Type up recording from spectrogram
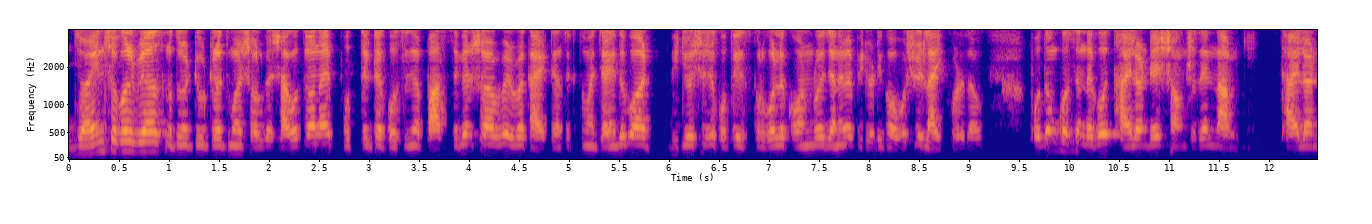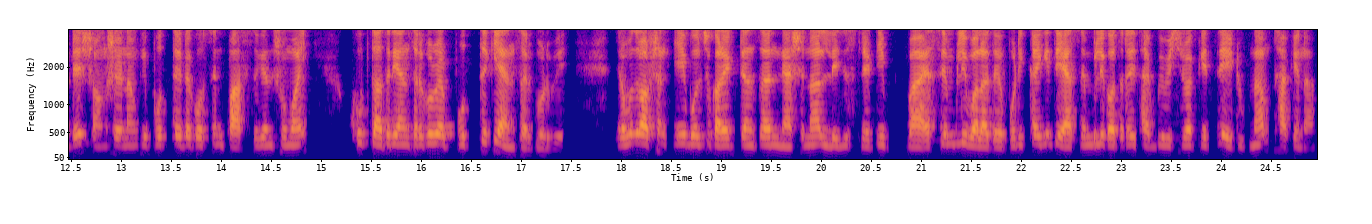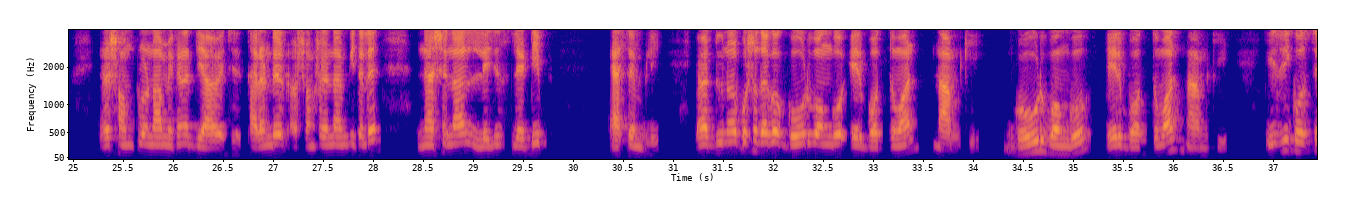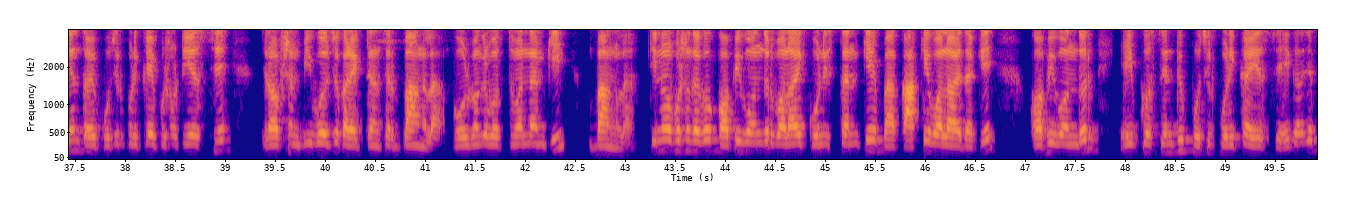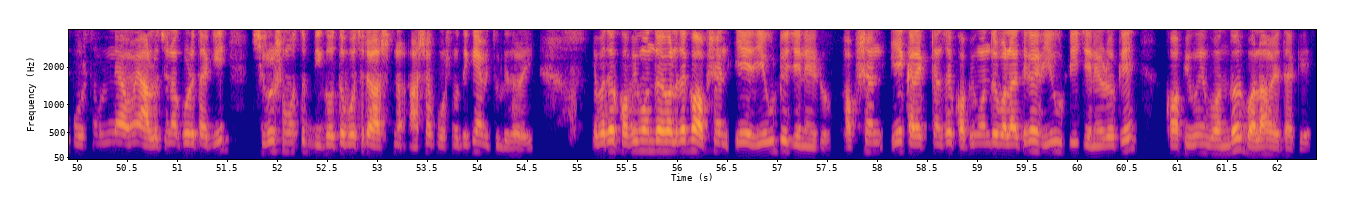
Join সকল বিরাজ নতুন টিউটোরিয়াল তোমার সকলকে স্বাগত জানাই। প্রত্যেকটা কোশ্চেন পাঁচ সেকেন্ড সময় হবে, এবার কারেক্ট অ্যান্সার তোমার জানিয়ে দেবো। আর ভিডিও শেষে কত স্কোর করলে কমেন্ট করে জানাবে ভিডিওটিকে অবশ্যই লাইক করে দাও। প্রথম কোশ্চেন দেখো, থাইল্যান্ডের সংসদের নাম কি? থাইল্যান্ডের সংসদের নাম কি? প্রত্যেকটা কোশ্চেন পাঁচ সেকেন্ড সময় খুব তাড়াতাড়ি অ্যান্সার করবে আর প্রত্যেকে অ্যান্সার করবে। এর মধ্যে অপশন এ বলছো কারেক্ট অ্যান্সার ন্যাশনাল লেজিসলেটিভ বা অ্যাসেম্বলি বলা থাকে। পরীক্ষায় কিন্তু অ্যাসেম্বলি কথাটাই থাকবে বেশিরভাগ ক্ষেত্রে এইটুক নাম থাকে না। এটা সম্পূর্ণ নাম এখানে দেওয়া হয়েছে। থাইল্যান্ডের সংসদের নাম কি তাহলে? ন্যাশনাল লেজিসলেটিভ অ্যাসেম্বলি এবার দু নম্বর প্রশ্ন দেখো, গৌড়বঙ্গ এর বর্তমান নাম কি? গৌড়বঙ্গ এর বর্তমান নাম কি? ইজি কোশ্চেন তবে প্রচুর পরীক্ষায় প্রশ্নটি এসছে। যারা অপশন বি বলছো কারেক্ট অ্যান্সার বাংলা। গৌড়বঙ্গের বর্তমান নাম কি? বাংলা। তিন নম্বর প্রশ্ন দেখো কপি বন্দর বলা হয় কোন স্থানকে বা কাকে বলা হয় তাকে? কপি বন্দর, এই কোশ্চেনটি প্রচুর পরীক্ষায় এসছে। এখানে যে প্রশ্নগুলো নিয়ে আমি আলোচনা করে থাকি, সেগুলো সমস্ত বিগত বছরে আসা প্রশ্ন থেকে আমি তুলে ধরি। এবার দেখো কপি বন্দর বলা থাকে option A Rio de Janeiro option A correct answer coffee বন্দর বলা থাকে রিউ ডি জেনেরোকে কপি বন্দর বলা হয়ে থাকে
